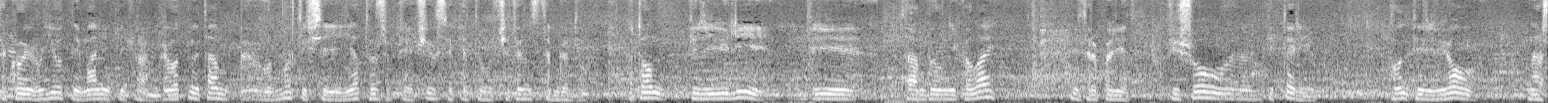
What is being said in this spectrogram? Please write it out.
да, Такой да. уютный маленький храм. И вот мы там в Удмурте все, и я тоже приобщился к этому в 2014 году. Потом перевели, при... там был Николай, митрополит, пришел Викторию. Он перевел наш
